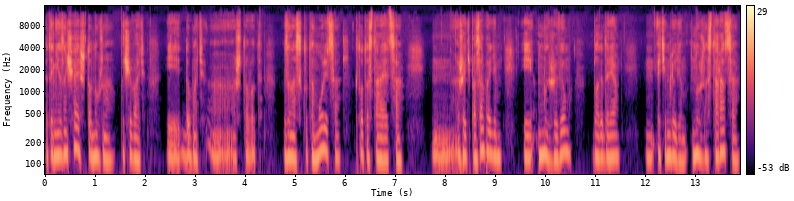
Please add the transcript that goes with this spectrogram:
это не означает, что нужно почивать и думать, э, что вот за нас кто-то молится, кто-то старается жить по заповедям, и мы живем благодаря этим людям. Нужно стараться,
